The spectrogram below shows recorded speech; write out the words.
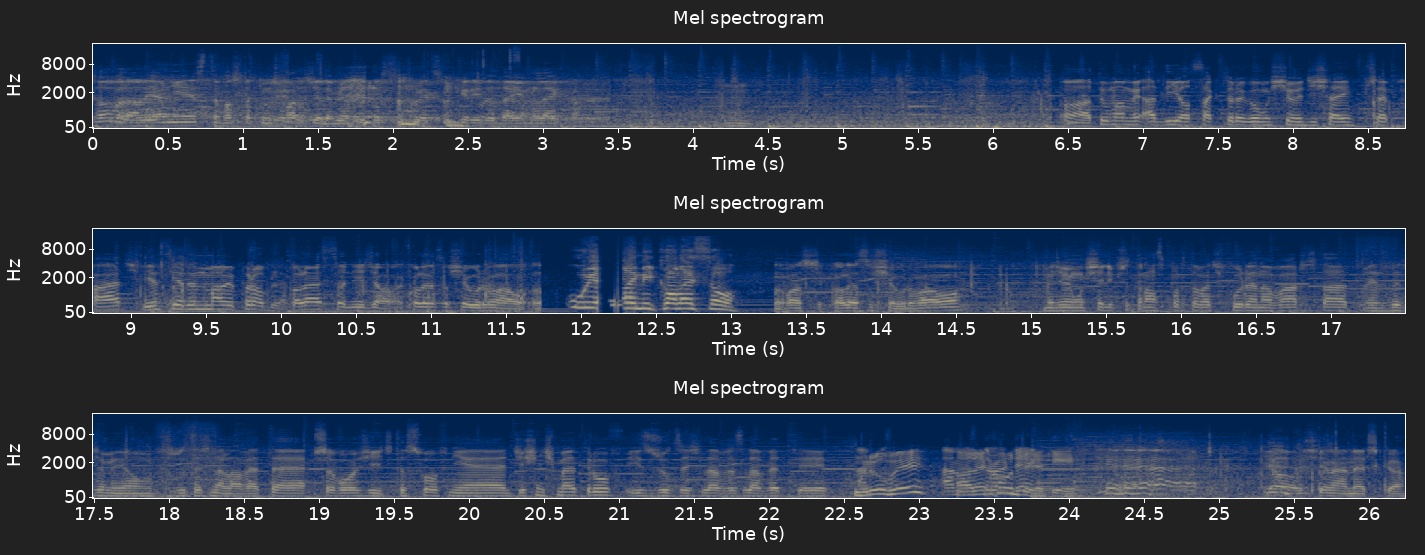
Dobra, ale ja nie jestem aż takim twardzielem, ja tylko stosuję cukier i dodaję mleka. O, a tu mamy Adiosa, którego musimy dzisiaj przepchać. Jest jeden mały problem. Koleso nie działa, koleso się urwało. Ujebaj mi koleso! Zobaczcie, koleso się urwało. Będziemy musieli przetransportować furę na warsztat, więc będziemy ją wrzucać na lawetę, przewozić dosłownie 10 metrów i zrzucać lawę z lawety Gruby, ale chudy. Jo, siemaneczko.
